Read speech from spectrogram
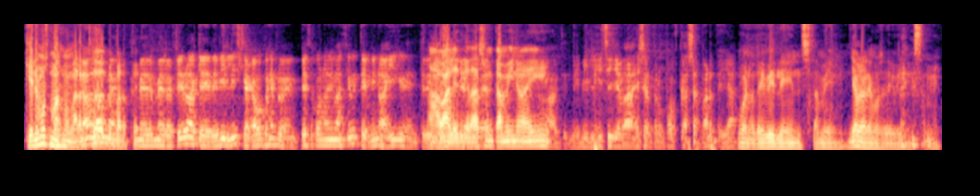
queremos más No, mamarracho no, de tu me, parte. me- me refiero a que David Lynch, que acabo, por ejemplo, empiezo con animación y termino ahí entre... Ah, vale, te das un camino ahí. Ah, David Lynch lleva ese otro podcast aparte ya. Bueno, David Lynch también. Ya hablaremos de David Lynch también.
